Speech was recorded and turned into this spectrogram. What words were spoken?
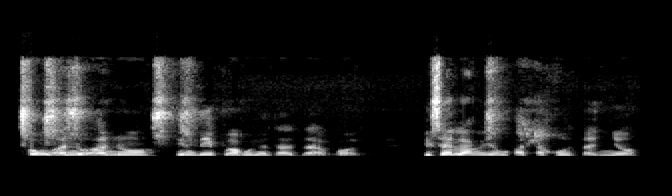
kung ano-ano, hindi po ako natatakot. Isa lang yung katakutan nyo.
